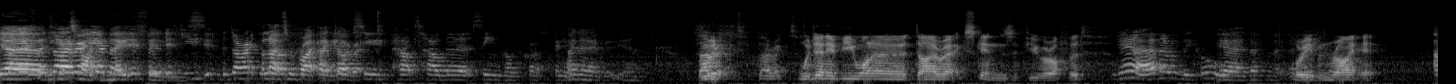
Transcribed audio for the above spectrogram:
Yeah, but if the get to, direct, like, yeah, but if, it- if things. you if the director I like to write and that helps you helps how the scene comes across. I know, but yeah. Direct, direct. Would any of you want to direct Skins if you were offered, Yeah, that would be cool. Yeah, definitely. or even write it? Uh,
